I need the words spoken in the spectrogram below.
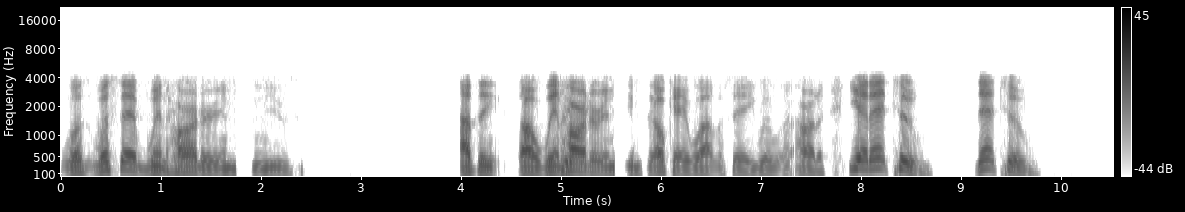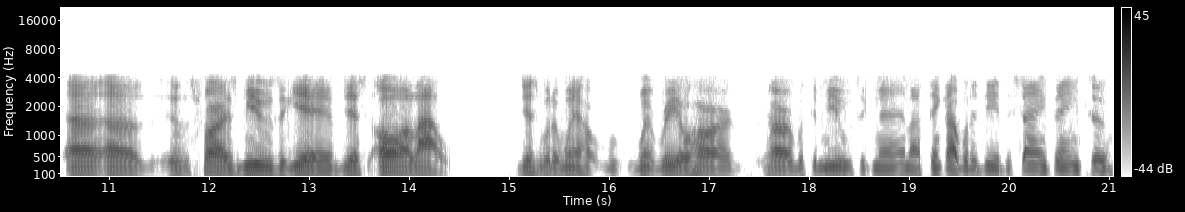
what what's that? Went harder in music. I think. Oh, went harder in music. Okay, well I would say he went harder. Yeah, that too. That too. Uh, uh, as far as music, yeah, just all out. Just would have went went real hard hard with the music, man. I think I would have did the same thing too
